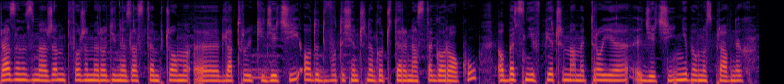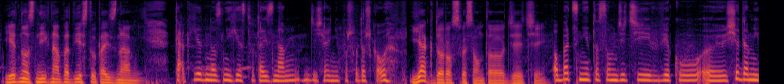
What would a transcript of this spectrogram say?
razem z mężem tworzymy rodzinę zastępczą e, dla trójki dzieci od 2014 roku. Obecnie w pieczy mamy troje dzieci niepełnosprawnych. Jedno z nich nawet jest tutaj z nami. Tak, jedno z nich jest tutaj z nami. Dzisiaj nie poszło do szkoły. Jak dorosłe są to dzieci? Obecnie to są dzieci w wieku 7,5,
